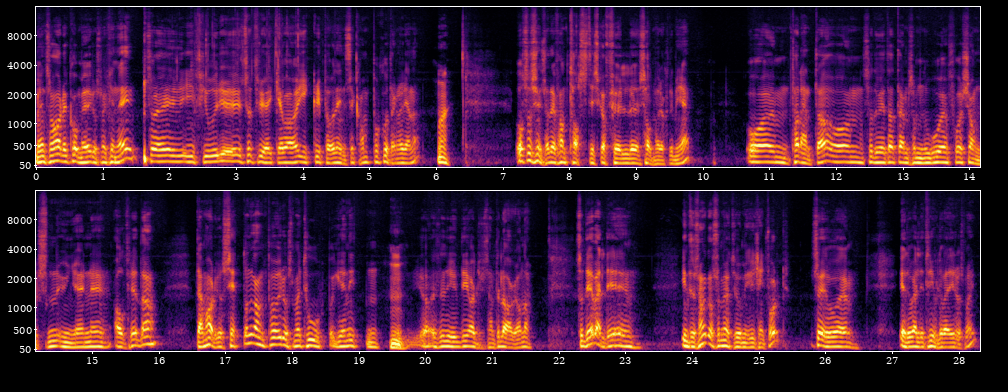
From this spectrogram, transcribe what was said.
Men så har det kommet Rosenborg Kvinner. Så i fjor eh, så tror jeg ikke jeg var, gikk glipp av en eneste kamp på Koteng Arena. Nei. Og så syns jeg det er fantastisk å følge SalMar-akademiet. Og um, talenter. Og, så du vet at dem som nå får sjansen under eh, Alfred, da, dem har du jo sett noen gang på Rosenborg 2, på G19. Ja, altså de, de aldersbestemte lagene. da. Så det er veldig interessant. Og så møter du mye kjentfolk. Så er det jo, eh, er det jo veldig trivelig å være i Rosenborg.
